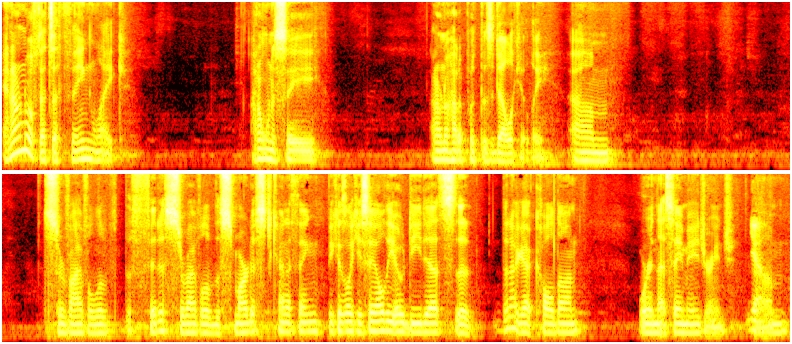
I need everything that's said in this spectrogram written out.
and I don't know if that's a thing. Like, I don't want to say, I don't know how to put this delicately. Um, survival of the fittest, survival of the smartest kind of thing. Because, like you say, all the OD deaths that that I got called on were in that same age range. Yeah. Um,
